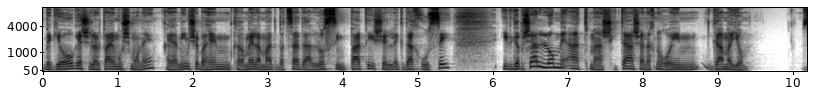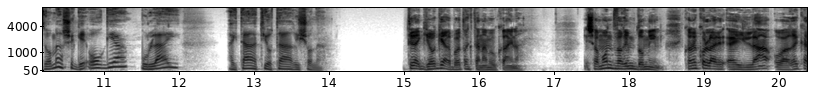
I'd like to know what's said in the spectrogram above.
בגיאורגיה של 2008, הימים שבהם כרמל עמד בצד הלא סימפטי של אקדח רוסי, התגבשה לא מעט מהשיטה שאנחנו רואים גם היום. זה אומר שגיאורגיה אולי הייתה הטיוטה הראשונה. תראה, גיאורגיה הרבה יותר קטנה מאוקראינה. יש המון דברים דומים. קודם כל, העילה או הרקע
